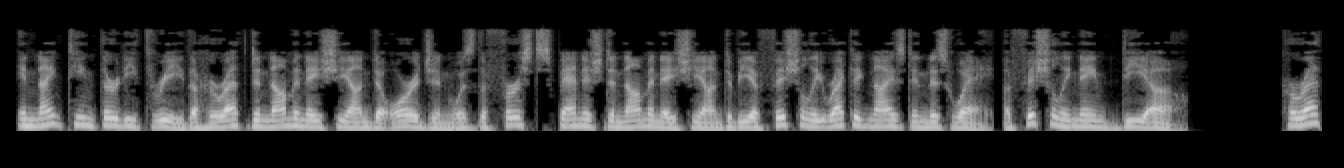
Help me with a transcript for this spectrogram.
In 1933 the Jerez Denominación de Origen was the first Spanish denominación to be officially recognized in this way, officially named D.O. Jerez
